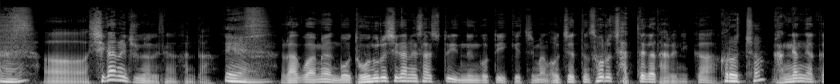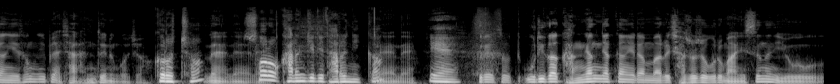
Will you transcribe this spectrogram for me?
예. 어 시간을 중요하게 생각한다. 예. 라고 하면 뭐 돈으로 시간을 살 수도 있는 것도 있겠지만 어쨌든 서로 잣대가 다르니까 그렇죠. 강약 약강이 성립이 잘 안 되는 거죠. 그렇죠. 네, 네. 서로 가는 길이 다르니까. 네, 네. 예. 그래서 우리가 강약 약강이란 말을 자조적으로 많이 쓰는 이유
